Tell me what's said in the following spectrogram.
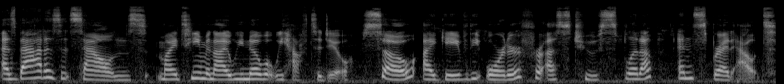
As bad as it sounds, my team and I, we know what we have to do. So I gave the order for us to split up and spread out.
